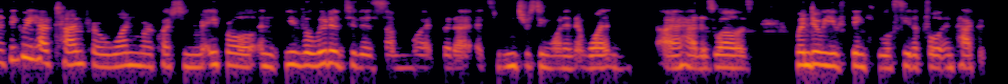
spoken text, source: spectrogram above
I think we have time for one more question, April, and you've alluded to this somewhat, but uh, it's an interesting one and one I had as well is when do you think we'll see the full impact of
